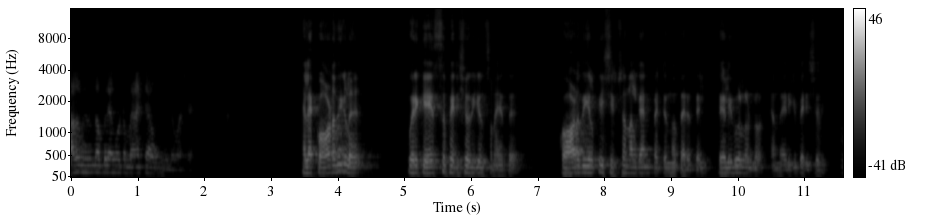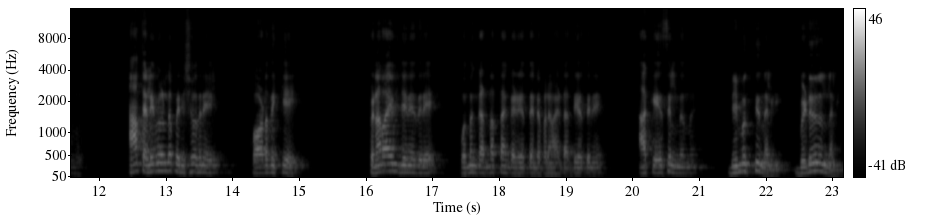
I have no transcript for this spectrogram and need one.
അതും ഇതും തമ്മിൽ അങ്ങോട്ട് മാച്ച് ആവുന്നില്ല പക്ഷേ അല്ല കോടതികൾ ഒരു കേസ് പരിശോധിക്കുന്ന സമയത്ത് കോടതികൾക്ക് ശിക്ഷ നൽകാൻ പറ്റുന്ന തരത്തിൽ തെളിവുകളുണ്ടോ എന്നായിരിക്കും പരിശോധിക്കുക ആ തെളിവുകളുടെ പരിശോധനയിൽ കോടതിക്ക് പിണറായി വിജയനെതിരെ ഒന്നും കണ്ടെത്താൻ കഴിയാത്തതിന്റെ ഫലമായിട്ട് അദ്ദേഹത്തിന് ആ കേസിൽ നിന്ന് വിമുക്തി നൽകി വിടുതൽ നൽകി.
